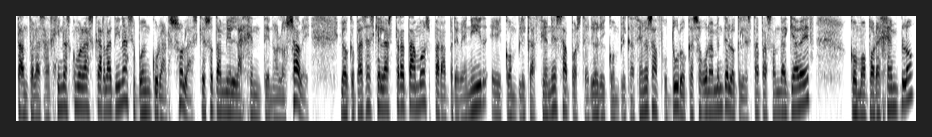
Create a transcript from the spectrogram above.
tanto las anginas como la escarlatina se pueden curar solas, que eso también la gente no lo sabe. Lo que pasa es que las tratamos para prevenir eh, complicaciones a posteriori, complicaciones a futuro, que es seguramente lo que le está pasando aquí a Beth, como por ejemplo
